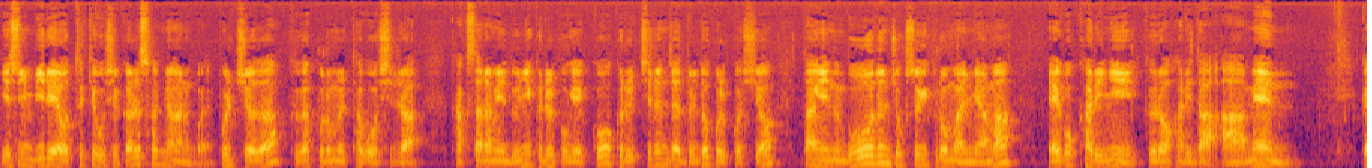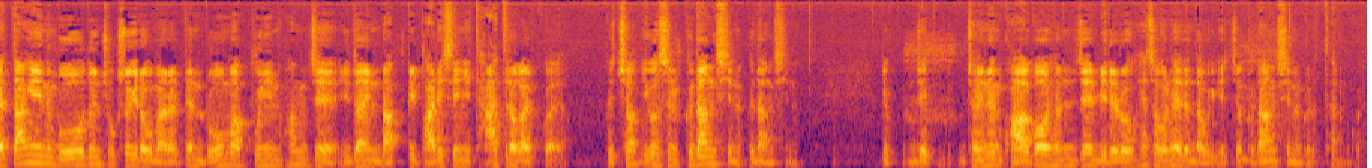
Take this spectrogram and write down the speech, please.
예수님 미래에 어떻게 오실까를 설명하는 거예요. 볼지어다 그가 구름을 타고 오시리라. 각 사람의 눈이 그를 보겠고 그를 찌른 자들도 볼 것이요 땅에 있는 모든 족속이 그로 말미암아 애곡하리니 그러하리다. 아멘. 그러니까 땅에 있는 모든 족속이라고 말할 땐 로마 군인, 황제, 유다인, 랍비, 바리새인이 다 들어갈 거예요. 그렇죠? 이것을 그 당시는 그 당시는 이제 저희는 과거, 현재, 미래로 해석을 해야 된다고 얘기했죠. 그 당시는 그렇다는 거예요.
